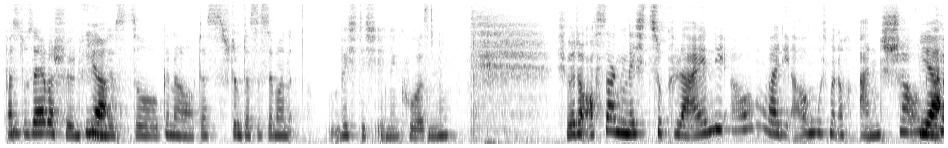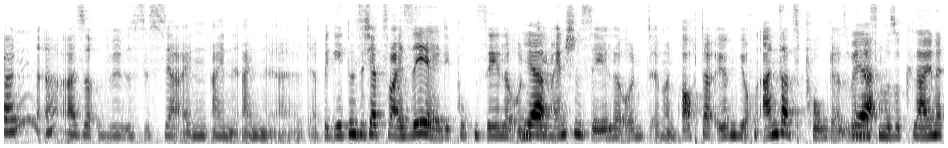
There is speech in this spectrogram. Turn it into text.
was du selber schön Ja. findest. So, genau, das stimmt, das ist immer wichtig in den Kursen. Ne? Ich würde auch sagen, nicht zu klein die Augen, weil die Augen muss man auch anschauen Ja. können. ne? Also es ist ja ein, ein, ein, äh, da begegnen sich ja zwei Seelen, die Puppenseele und Ja. die Menschenseele. Und äh, man braucht da irgendwie auch einen Ansatzpunkt. Also wenn Ja. das nur so kleine,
